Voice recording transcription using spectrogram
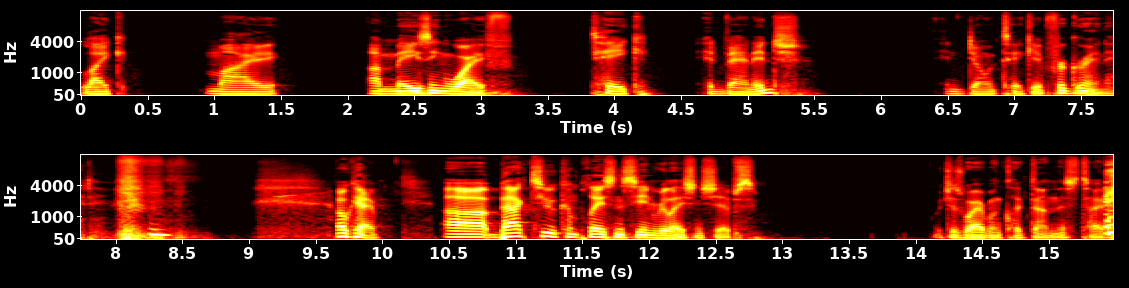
like my amazing wife, take advantage and don't take it for granted. Okay. Uh, back to complacency in relationships, which is why everyone clicked on this title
